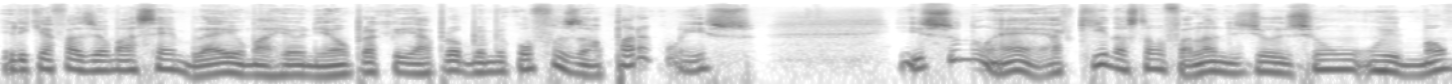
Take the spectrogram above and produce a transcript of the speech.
ele quer fazer uma assembleia, uma reunião para criar problema e confusão. Para com isso. Isso não é. Aqui nós estamos falando de se um, um, irmão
